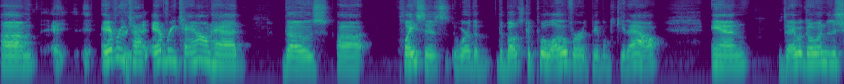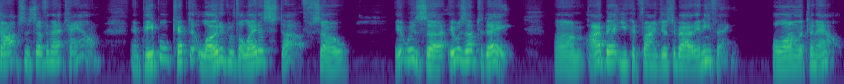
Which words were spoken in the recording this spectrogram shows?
Um, every time every town had those uh, places where the, the boats could pull over, people could get out. And they would go into the shops and stuff in that town, and people kept it loaded with the latest stuff. So it was uh, it was up to date. Um, I bet you could find just about anything along the canal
